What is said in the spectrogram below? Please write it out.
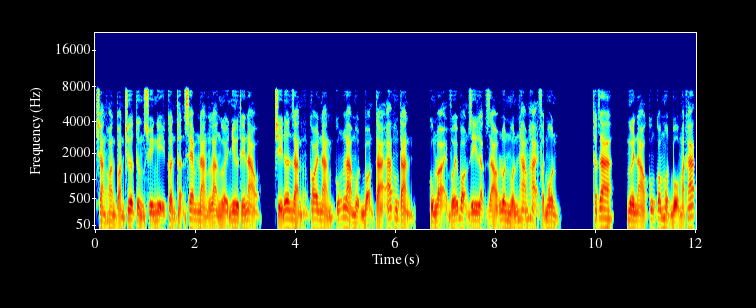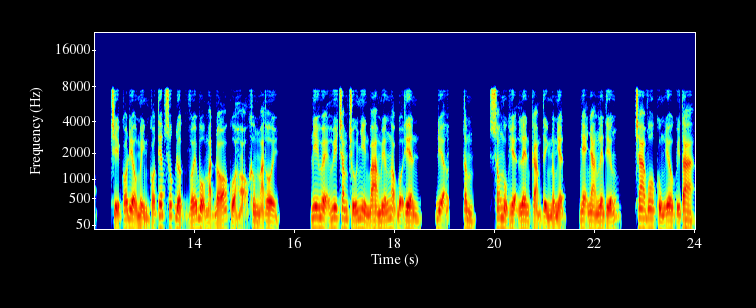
chàng hoàn toàn chưa từng suy nghĩ cẩn thận xem nàng là người như thế nào, chỉ đơn giản coi nàng cũng là một bọn tà ác hung tàn, cùng loại với bọn di lạc giáo luôn muốn hãm hại Phật môn. Thật ra, người nào cũng có một bộ mặt khác, chỉ có điều mình có tiếp xúc được với bộ mặt đó của họ không mà thôi. Ni Huệ Huy chăm chú nhìn ba miếng ngọc bội thiên, địa, tâm, song mục hiện lên cảm tình nồng nhiệt, nhẹ nhàng lên tiếng, cha vô cùng yêu quý ta.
